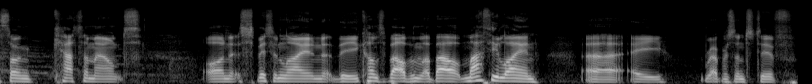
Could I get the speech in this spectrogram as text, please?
that song Catamount on Spittin' Lion, the concept album about Matthew Lyon, uh, a representative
